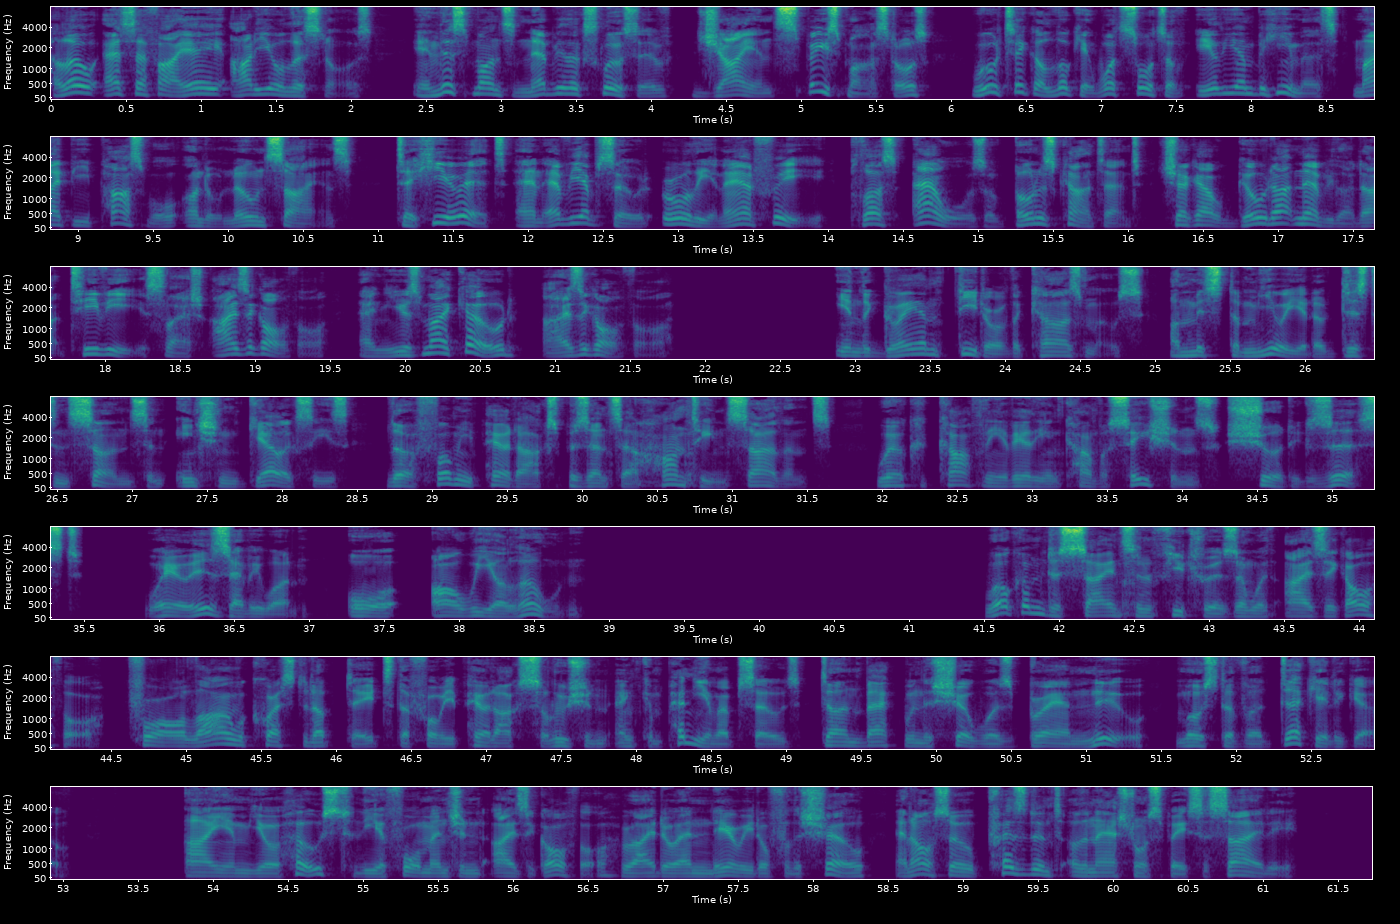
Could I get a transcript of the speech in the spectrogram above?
Hello, SFIA audio listeners. In this month's Nebula exclusive, Giant Space Monsters, we'll take a look at what sorts of alien behemoths might be possible under known science. To hear it and every episode early and ad free, plus hours of bonus content, check out go.nebula.tv slash Isaac Arthur and use my code Isaac Arthur. In the grand theater of the cosmos, amidst a myriad of distant suns and ancient galaxies, the Fermi paradox presents a haunting silence where a cacophony of alien conversations should exist. Where is everyone? Or are we alone? Welcome to Science and Futurism with Isaac Arthur for our long requested update to the Fermi Paradox Solution and Compendium episodes done back when the show was brand new, most of a decade ago. I am your host, the aforementioned Isaac Arthur, writer and narrator for the show, and also president of the National Space Society.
